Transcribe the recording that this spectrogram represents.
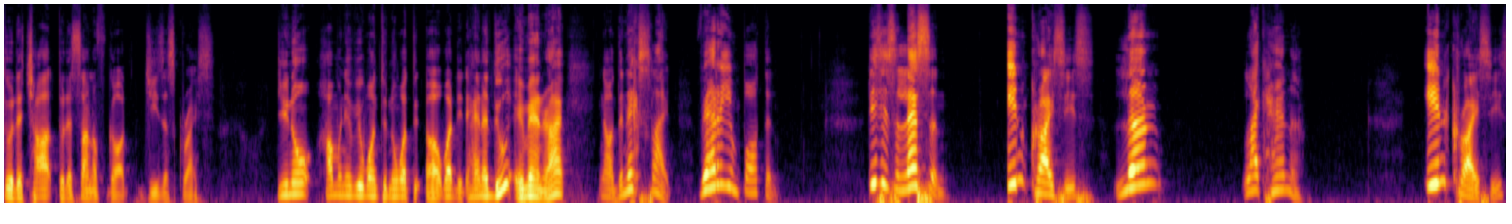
to the child, to the Son of God, Jesus Christ. Do you know how many of you want to know what to, uh, what did Hannah do? Amen. Right now, the next slide, very important. This is a lesson in crisis. Learn like Hannah in crisis,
